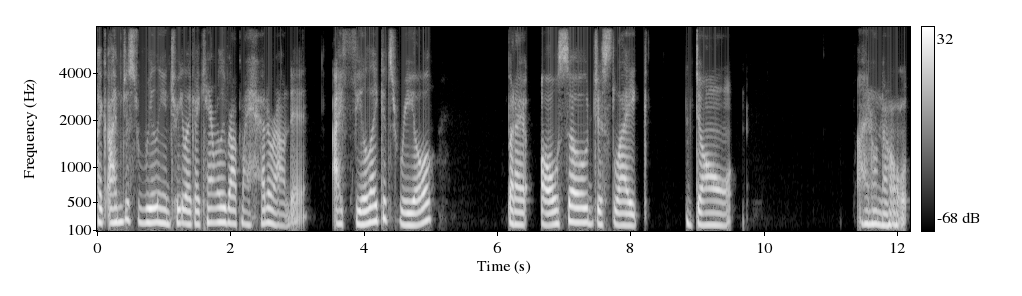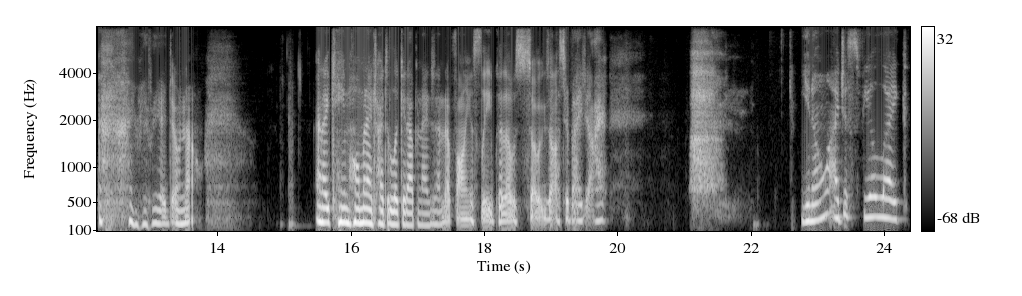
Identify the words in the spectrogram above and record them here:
like I'm just really intrigued. Like I can't really wrap my head around it. I feel like it's real, but I also just like don't I don't know. I really I don't know. And I came home and I tried to look it up and I just ended up falling asleep because I was so exhausted. But I, I you know, I just feel like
